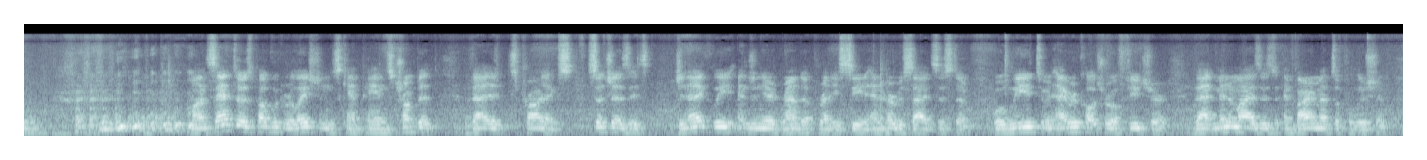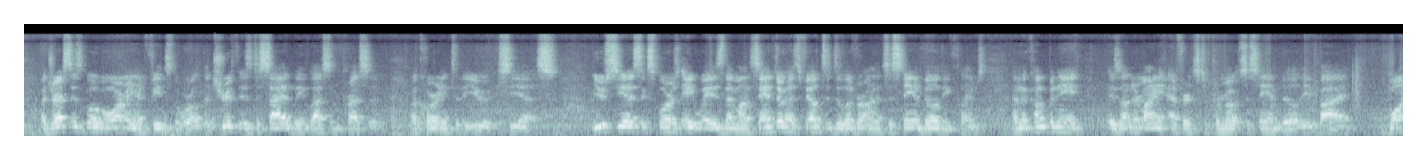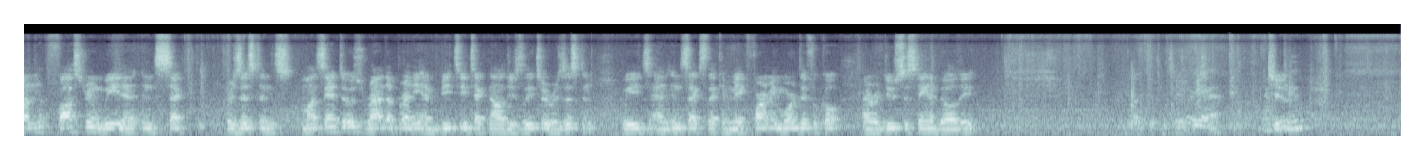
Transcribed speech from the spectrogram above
Monsanto's public relations campaigns trumpet that its products, such as its genetically engineered Roundup Ready seed and herbicide system, will lead to an agricultural future that minimizes environmental pollution, addresses global warming, and feeds the world. The truth is decidedly less impressive, according to the UCS. UCS explores eight ways that Monsanto has failed to deliver on its sustainability claims, and the company is undermining efforts to promote sustainability by 1. Fostering weed and insect resistance. Monsanto's Roundup Ready and BT technologies lead to resistant weeds and insects that can make farming more difficult and reduce sustainability. Yeah. Number Two. two.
